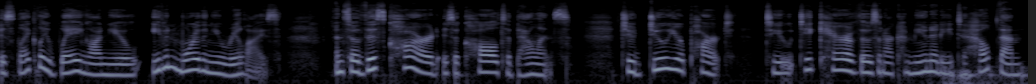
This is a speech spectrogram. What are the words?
is likely weighing on you even more than you realize. And so this card is a call to balance, to do your part to take care of those in our community, to help them,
